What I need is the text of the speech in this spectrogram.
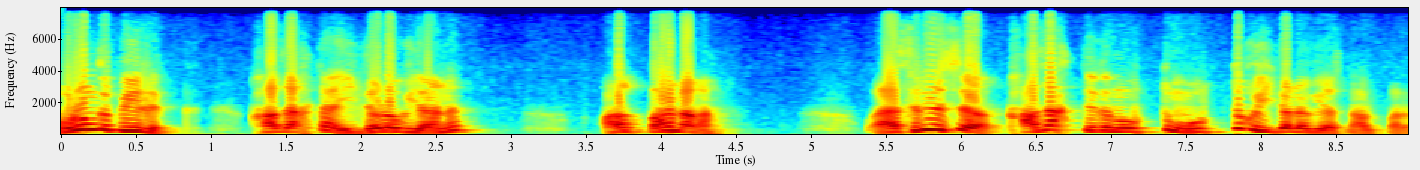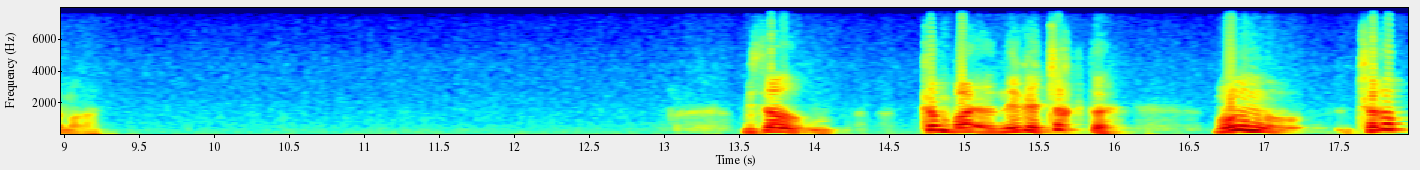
Бұрынғы билік қазақта идеологияны алып бармаған. Әсіресе қазақ деген ұлттың ұлттық идеологиясын алып бармаған. Мысалы кім неге шықты бұның шығып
